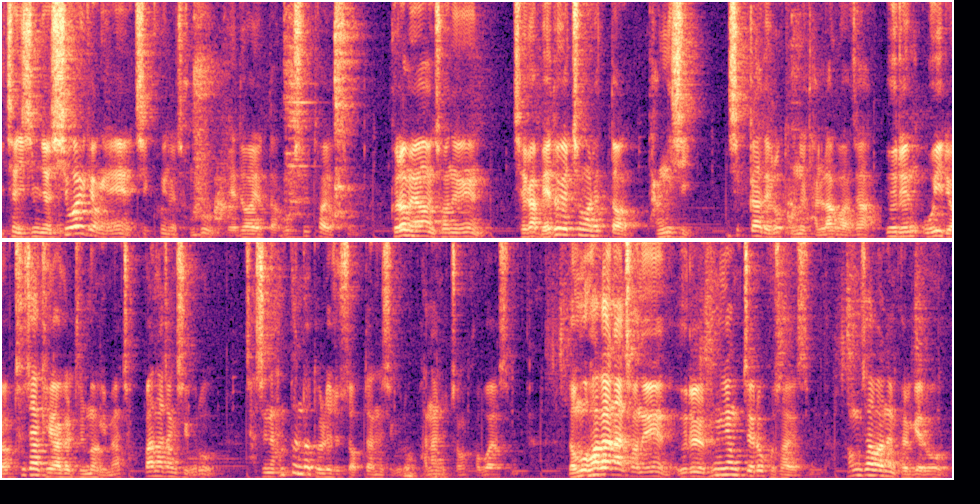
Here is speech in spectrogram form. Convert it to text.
2020년 10월경에 지코인을 전부 매도하였다고 실토하였습니다. 그러면 저는 제가 매도 요청을 했던 당시 시가대로 돈을 달라고 하자 을은 오히려 투자 계약을 들먹이며 적반하장식으로 자신은 한 푼도 돌려줄 수 없다는 식으로 반환 요청을 거부하였습니다. 너무 화가 난 저는 을을 횡령죄로 고소하였습니다. 형사와는 별개로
